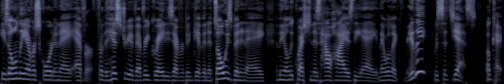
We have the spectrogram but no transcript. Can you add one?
He's only ever scored an A ever for the history of every grade he's ever been given. It's always been an A, and the only question is how high is the A? And they were like, really? We said yes. Okay,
